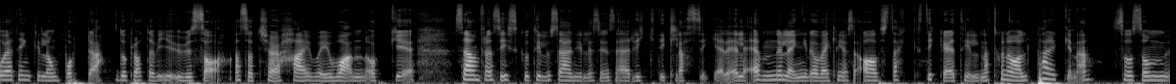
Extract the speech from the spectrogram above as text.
och jag tänker långt borta, då pratar vi ju USA, alltså att köra Highway 1 och eh, San Francisco till Los Angeles är en sån här riktig klassiker eller ännu längre och verkligen göra avstickare till nationalparkerna. Så som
